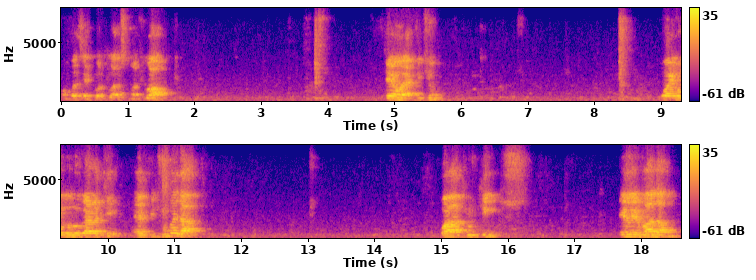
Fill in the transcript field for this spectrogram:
Vamos fazer aqui o outro lado de nota igual. Quem é o F de 1? Põe um no lugar aqui, f de 1 vai dar 4 quintos elevado a 1.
